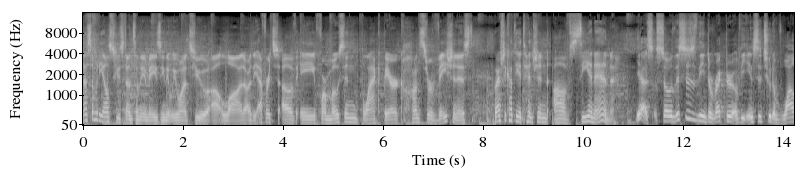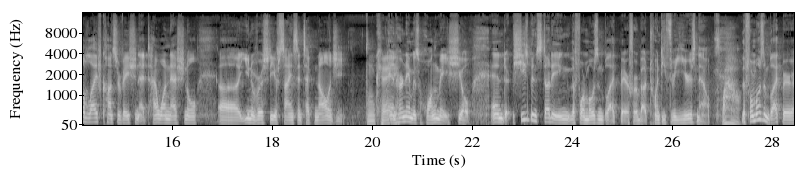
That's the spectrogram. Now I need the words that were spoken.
Now, somebody else who's done something amazing that we want to uh, laud are the efforts of a Formosan black bear conservationist who actually caught the attention of CNN. Yes, so this is the director of the Institute of Wildlife Conservation at Taiwan National uh, University of Science and Technology. Okay. And her name is Huang Mei Xiu. And she's been studying the Formosan black bear for about 23 years now. Wow. The Formosan black bear,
